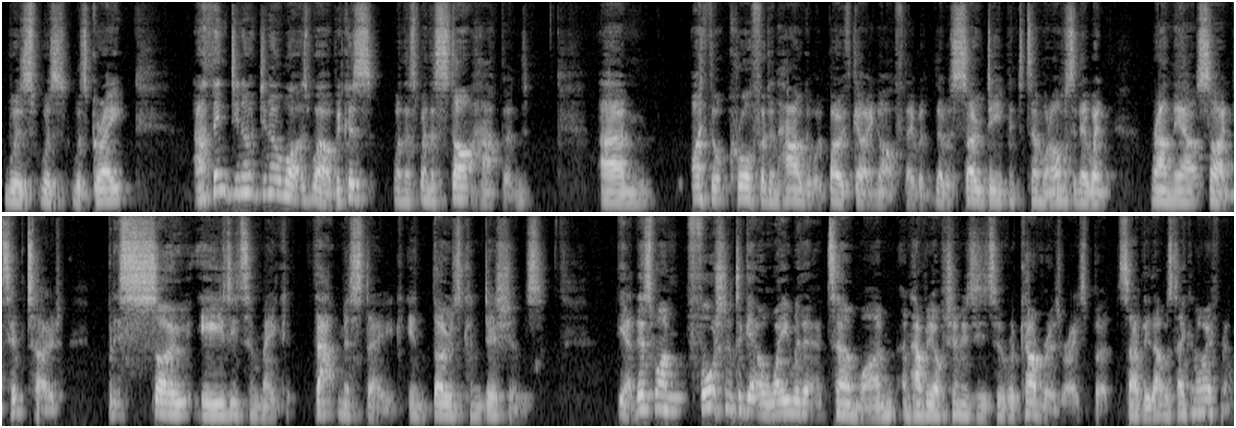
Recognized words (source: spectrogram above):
was was was great. And I think do you know do you know what as well? Because when the when the start happened, um, I thought Crawford and Hauger were both going off. They were they were so deep into turn one. Obviously, they went round the outside and tiptoed, but it's so easy to make that mistake in those conditions. Yeah, this one, fortunate to get away with it at turn one and have the opportunity to recover his race, but sadly that was taken away from him.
